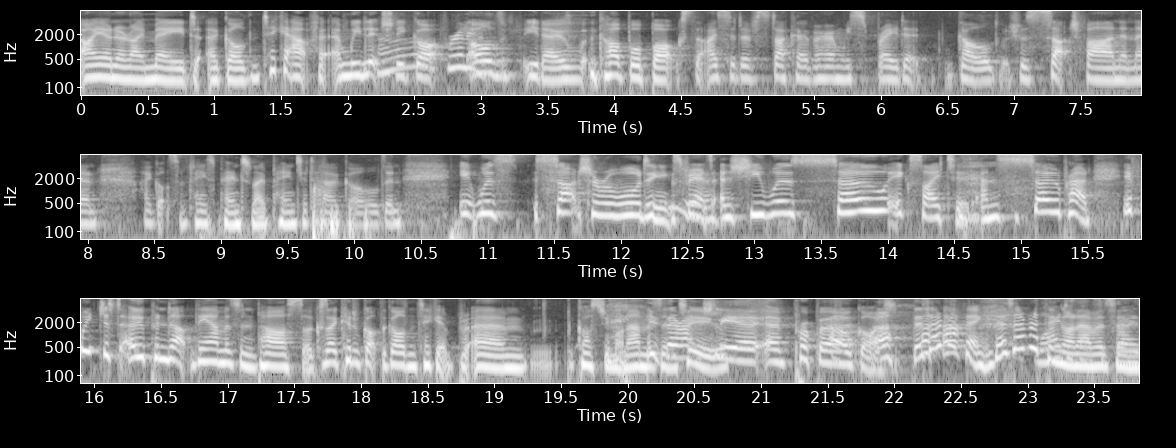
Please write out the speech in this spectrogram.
Iona and I made a golden ticket outfit, and we literally oh, got brilliant. old, you know, cardboard box that I sort of stuck over her, and we sprayed it gold, which was such fun. And then I got some face paint, and I painted her gold, and it was such a rewarding experience. Yeah. And she was so excited and so proud. If we just opened up the Amazon parcel, because I could have got the golden ticket um, costume on Amazon Is there too. actually a, a proper? Oh God, there's everything. There's everything on Amazon.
